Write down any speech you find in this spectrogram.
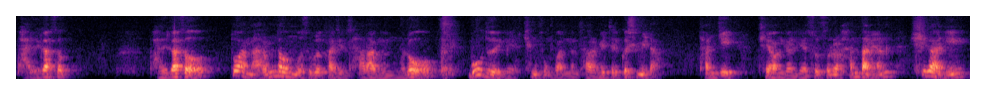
밝아서 밝아서 또한 아름다운 모습을 가진 사람이므로 모두에게 칭송받는 사람이 될 것입니다. 단지 제왕절개 수술을 한다면 시간이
